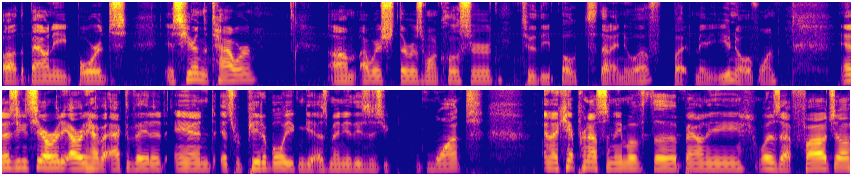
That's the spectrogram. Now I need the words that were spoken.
uh, the bounty boards is here in the tower. Um, I wish there was one closer to the boat that I knew of, but maybe you know of one. And as you can see already, I already have it activated, and it's repeatable. You can get as many of these as you want and I can't pronounce the name of the bounty. What is that? Faja.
